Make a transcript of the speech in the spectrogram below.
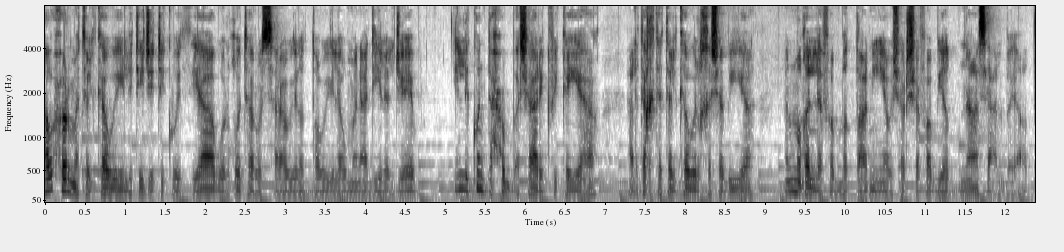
أو حرمة الكوي اللي تيجي تكوي الثياب والغتر والسراويل الطويلة ومناديل الجيب اللي كنت أحب أشارك في كيها على تختة الكوي الخشبية المغلفة ببطانية وشرشف أبيض ناسع البياض؟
